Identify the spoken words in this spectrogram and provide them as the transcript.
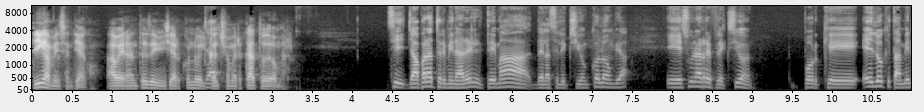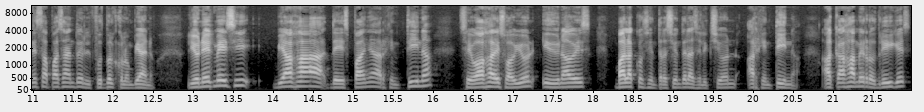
Dígame, Santiago. A ver, antes de iniciar con lo del calchomercato de Omar. Sí, ya para terminar en el tema de la selección Colombia, es una reflexión, porque es lo que también está pasando en el fútbol colombiano. Lionel Messi viaja de España a Argentina, se baja de su avión y de una vez va a la concentración de la selección argentina. Acá James Rodríguez,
